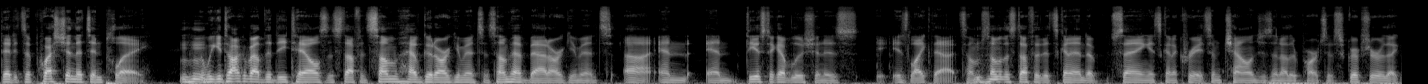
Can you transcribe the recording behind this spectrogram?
that it's a question that's in play. Hmm And we can talk about the details and stuff, and some have good arguments and some have bad arguments. Uh, and and theistic evolution is is like that. Some some of the stuff that it's going to end up saying it's going to create some challenges in other parts of Scripture that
